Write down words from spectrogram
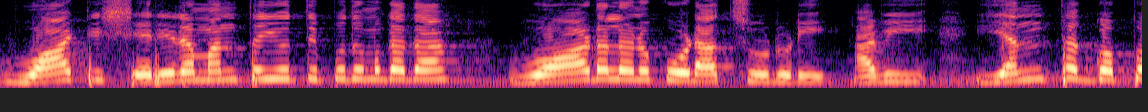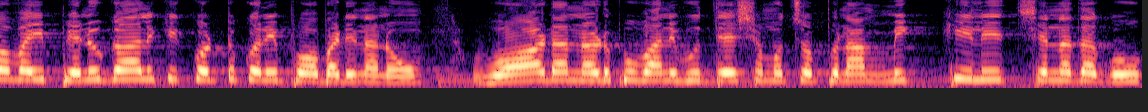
వాటి శరీరమంతయు తిప్పుదుము కదా ఓడలను కూడా చూడుడి. అవి ఎంత గొప్పవై పెనుగాలికి కొట్టుకొని పోబడినను? ఓడ నడుపు వాని ఉద్దేశము చొప్పున మిక్కిలి చిన్నదగు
